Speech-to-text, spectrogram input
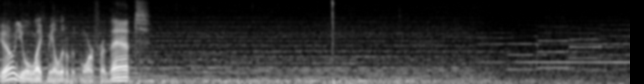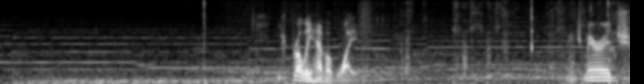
you go. You'll like me a little bit more for that. Probably have a wife. Arrange marriage.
